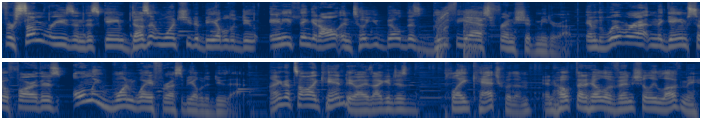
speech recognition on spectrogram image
for some reason, this game doesn't want you to be able to do anything at all until you build this goofy ass friendship meter up. And where we're at in the game so far, there's only one way for us to be able to do that. I think that's all I can do is I can just play catch with him and hope that he'll eventually love me.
